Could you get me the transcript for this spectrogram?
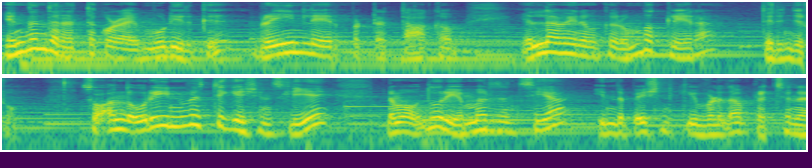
எந்தெந்த இரத்த குழாய் மூடி இருக்குது பிரெயினில் ஏற்பட்ட தாக்கம் எல்லாமே நமக்கு ரொம்ப கிளியராக தெரிஞ்சிடும் ஸோ அந்த ஒரே இன்வெஸ்டிகேஷன்ஸ்லேயே நம்ம வந்து ஒரு எமர்ஜென்சியாக இந்த பேஷண்ட்க்கு இவ்வளோ தான் பிரச்சனை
